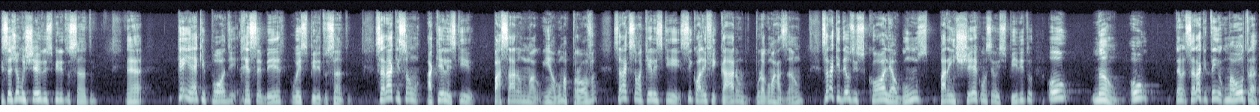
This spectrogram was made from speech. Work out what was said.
que sejamos cheios do Espírito Santo, né, quem é que pode receber o Espírito Santo? Será que são aqueles que passaram numa, em alguma prova? Será que são aqueles que se qualificaram por alguma razão? Será que Deus escolhe alguns para encher com seu espírito ou não? Ou será que tem uma outra,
